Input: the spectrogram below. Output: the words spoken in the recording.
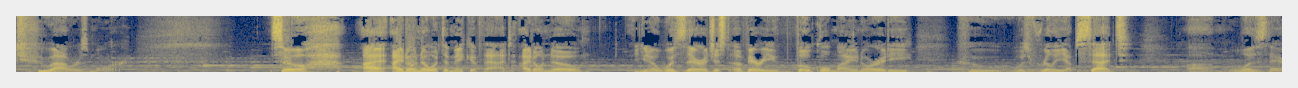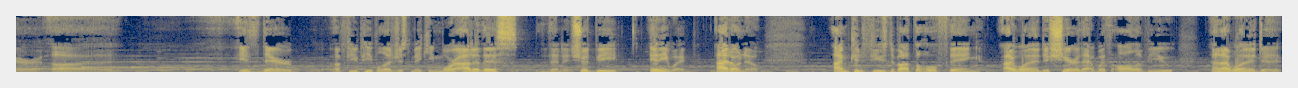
2 hours more. So I I don't know what to make of that. I don't know, you know, was there just a very vocal minority who was really upset? Um, was there uh, is there a few people that are just making more out of this than it should be? Anyway, I don't know. I'm confused about the whole thing. I wanted to share that with all of you, and I wanted to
